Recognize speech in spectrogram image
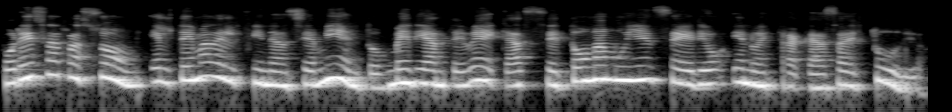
Por esa razón, el tema del financiamiento mediante becas se toma muy en serio en nuestra casa de estudios.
